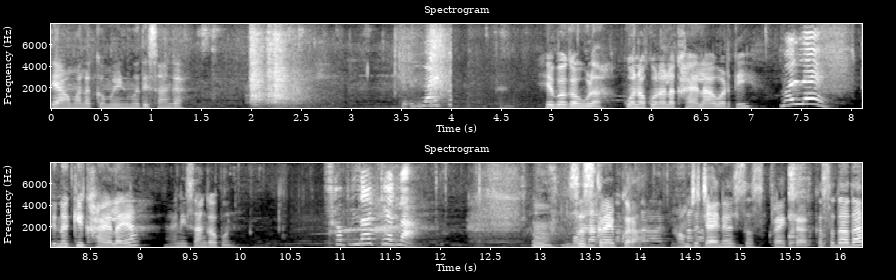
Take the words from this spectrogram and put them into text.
ते आम्हाला कमेंटमध्ये सांगा. हे बघा हुळा कोणाकोणाला खायला आवडते? मले. ते नक्की खायला या आणि सांगा पण. सबस्क्राईब करा आमचं चॅनल सबस्क्राईब करा. कसं दादा?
